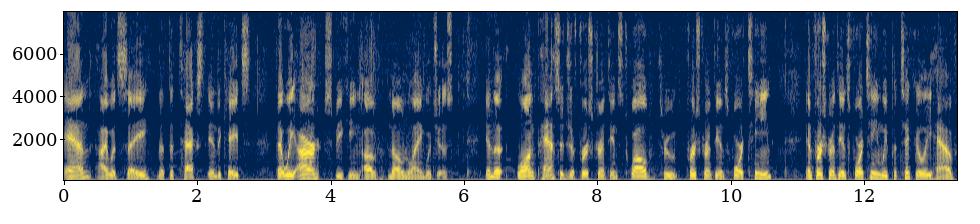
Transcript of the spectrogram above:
And I would say that the text indicates that we are speaking of known languages. In the long passage of 1 Corinthians 12 through 1 Corinthians 14, in 1 Corinthians 14 we particularly have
